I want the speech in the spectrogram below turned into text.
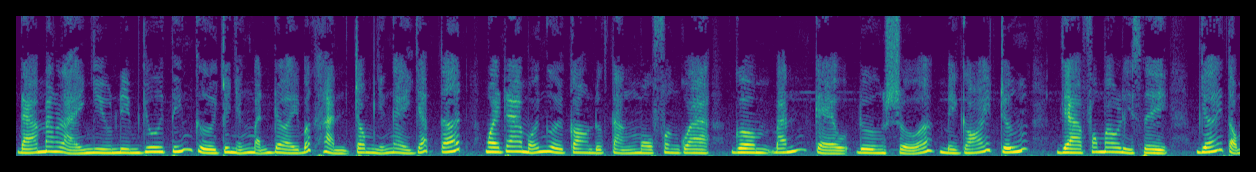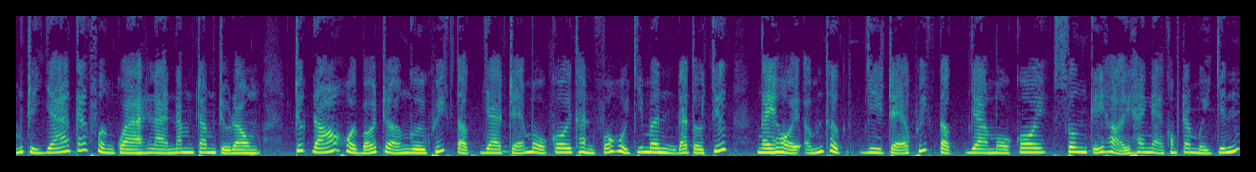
đã mang lại nhiều niềm vui tiếng cười cho những mảnh đời bất hạnh trong những ngày giáp Tết. Ngoài ra mỗi người còn được tặng một phần quà gồm bánh, kẹo, đường, sữa, mì gói, trứng và phong bao lì xì với tổng trị giá các phần quà là 500 triệu đồng. Trước đó, Hội Bảo trợ người khuyết tật và trẻ mồ côi thành phố Hồ Chí Minh đã tổ chức Ngày hội ẩm thực vì trẻ khuyết tật và mồ côi Xuân Kỷ Hợi 2019,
